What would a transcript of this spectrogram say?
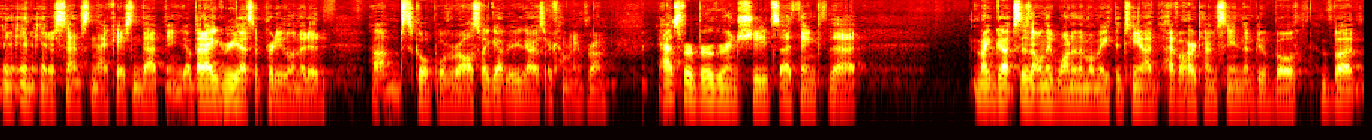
in, in, in a sense in that case, and that being. But I agree that's a pretty limited um, scope overall. So I get where you guys are coming from. As for Burger and Sheets, I think that my gut says only one of them will make the team. I have a hard time seeing them do both. But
